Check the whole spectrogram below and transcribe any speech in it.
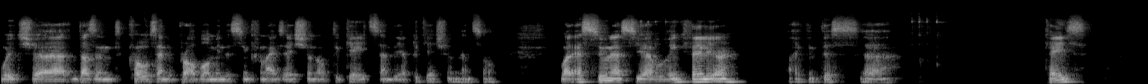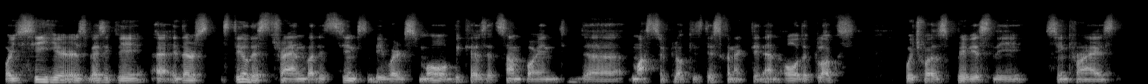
which uh, doesn't cause any problem in the synchronization of the gates and the application and so. But as soon as you have a link failure, like in this uh, case. What you see here is basically, uh, there's still this trend, but it seems to be very small because at some point the master clock is disconnected and all the clocks, which was previously synchronized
